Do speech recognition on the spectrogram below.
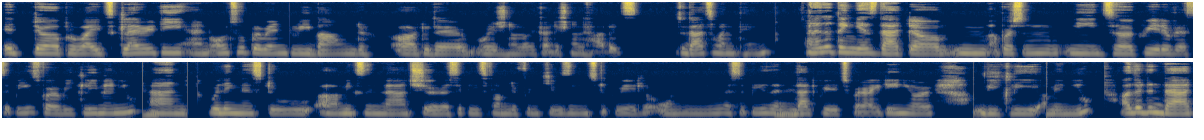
it uh, provides clarity and also prevent rebound uh, to their original or traditional habits. So that's one thing. Another thing is that um, a person needs uh, creative recipes for a weekly menu and willingness to uh, mix and match recipes from different cuisines to create your own recipes, and mm-hmm. that creates variety in your weekly menu. Other than that,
